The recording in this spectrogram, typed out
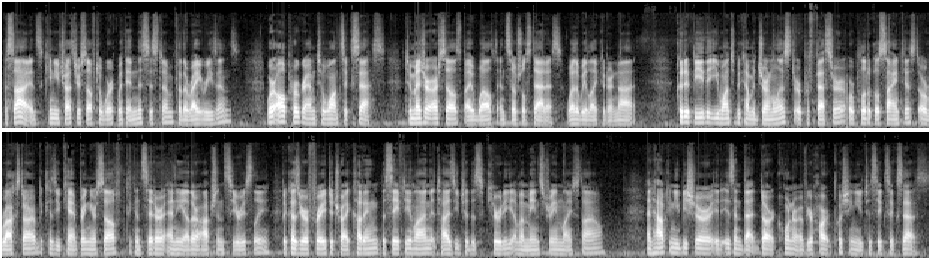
Besides, can you trust yourself to work within the system for the right reasons? We're all programmed to want success, to measure ourselves by wealth and social status, whether we like it or not. Could it be that you want to become a journalist or professor or political scientist or rock star because you can't bring yourself to consider any other options seriously? Because you're afraid to try cutting the safety line that ties you to the security of a mainstream lifestyle? And how can you be sure it isn't that dark corner of your heart pushing you to seek success?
